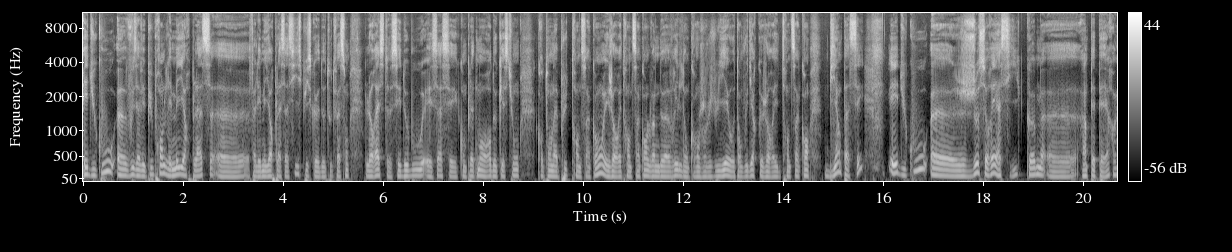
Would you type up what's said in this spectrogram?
et du coup, euh, vous avez pu prendre les meilleures places, euh, enfin les meilleures places assises, puisque de toute façon, le reste c'est debout, et ça c'est complètement hors de question quand on a plus de 35 ans, et j'aurai 35 ans le 22 avril, donc en juillet, autant vous dire que j'aurai eu 35 ans bien passé, et du coup, euh, je serai assis comme un pépère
